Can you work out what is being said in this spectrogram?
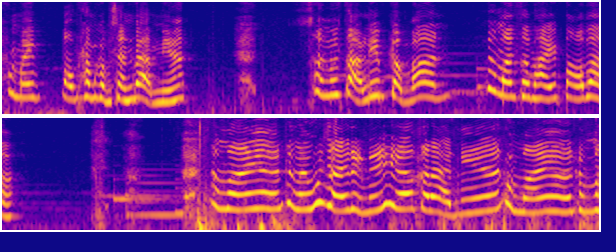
ทำไมป๊อปทำกับฉันแบบเนี้ย ฉันอุตส่ารีบกลับบ้าน เพื่อมาเซอร์ไพรส์ป๊อปอะทำไมอะทำไมผู้ชาย ขนาดนี้ทำไมอะทำไม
